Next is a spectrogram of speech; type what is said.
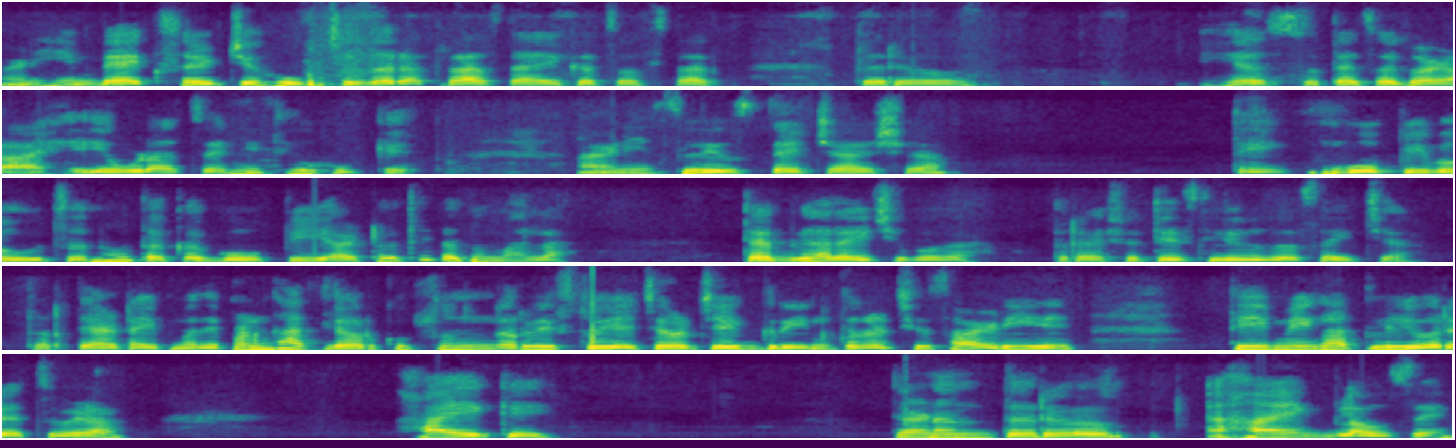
आणि हे बॅक साईडचे हुकचे जरा त्रासदायकच असतात. तर हे असं त्याचा गळा आहे. एवढाच आहे इथे हुक आहेत. आणि स्लीव्स त्याच्या अशा ते गोपी बहुचं नव्हतं का? गोपी आठवते का तुम्हाला? त्यात घालायची बघा. तर अशा ते स्लीव्ज असायच्या. तर त्या टाईपमध्ये पण घातल्यावर खूप सुंदर दिसतो. याच्यावरची एक ग्रीन कलरची साडी आहे. ती मी घातली बऱ्याच वेळा. हा एक आहे. त्यानंतर हा एक ब्लाऊज आहे.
